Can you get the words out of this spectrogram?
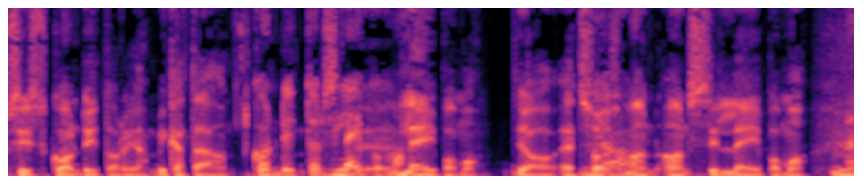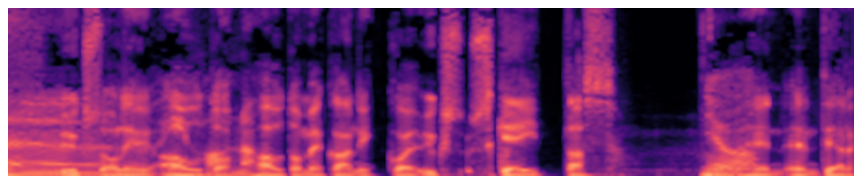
siis konditoria. Mikä tämä on? Konditori, siis leipomo. Leipomo, joo. Että se Joo. olisi An, Anssin leipomo. Nö, Yksi oli auto, ihana. automekaanikko ja yksi skeittas. Joo. En, en tiedä.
